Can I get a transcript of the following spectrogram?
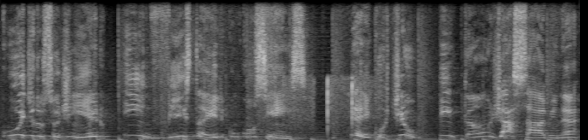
Cuide do seu dinheiro e invista ele com consciência. E aí, curtiu? Então já sabe, né?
